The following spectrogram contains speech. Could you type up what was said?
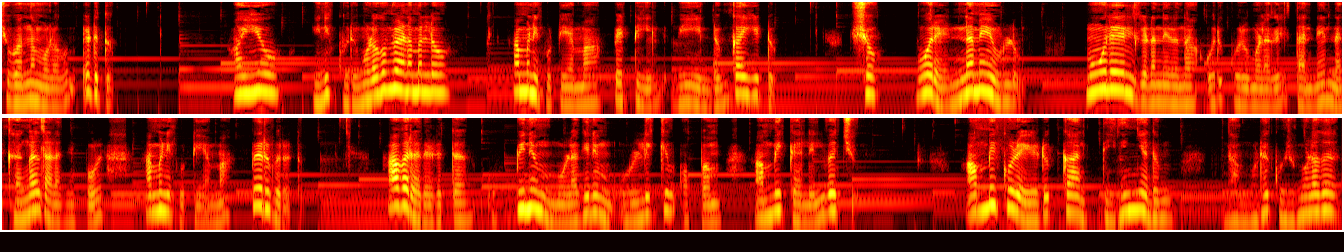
ചുവന്ന മുളകും എടുത്തു. അയ്യോ ഇനി കുരുമുളകും വേണമല്ലോ. അമ്മിണിക്കുട്ടിയമ്മ പെട്ടിയിൽ വീണ്ടും കൈയിട്ടു. ഷോ ഒരെണ്ണമേ ഉള്ളൂ. മൂലയിൽ കിടന്നിരുന്ന ഒരു കുരുമുളകിൽ തന്റെ നഖങ്ങൾ തടഞ്ഞപ്പോൾ അമ്മിണിക്കുട്ടിയമ്മ പെറുപിറുത്തു. അവരതെടുത്ത് ഉപ്പിനും മുളകിനും ഉള്ളിക്കും ഒപ്പം അമ്മിക്കല്ലിൽ വെച്ചു. അമ്മിക്കുഴ എടുക്കാൻ തിരിഞ്ഞതും നമ്മുടെ കുരുമുളക്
